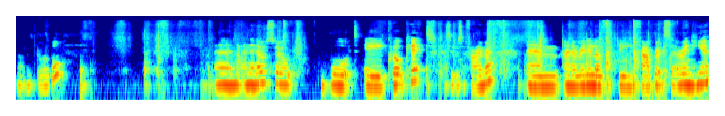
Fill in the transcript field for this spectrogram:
That was adorable. Um, and then I also bought a quilt kit because it was a fibre. Um, and I really love the fabrics that are in here.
